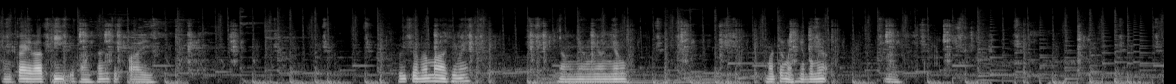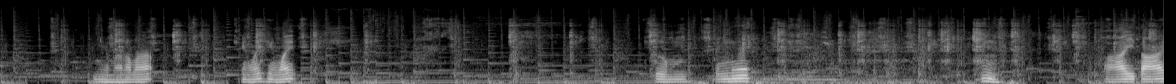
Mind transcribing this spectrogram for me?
มันใกล้ลัทธิของฉันจะไป เฮ้ยตอนนั้นมาใช่ไหม ยังยังยังยังมาจากไหนเนี่ยตรงเนี้ยเนี่ยมาแล้วมาแล้วแข่งไว้แข่งไว้เติมแตงโมอืมตายตาย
